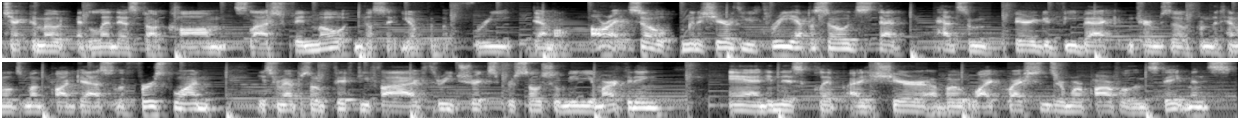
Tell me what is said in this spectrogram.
Check them out at lendesk.com slash Finmo and they'll set you up with a free demo. All right, so I'm going to share with you three episodes that had some very good feedback in terms of from the 10 Loans a Month podcast. So the first one is from episode 55, Three Tricks for Social Media Marketing. And in this clip, I share about why questions are more powerful than statements,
